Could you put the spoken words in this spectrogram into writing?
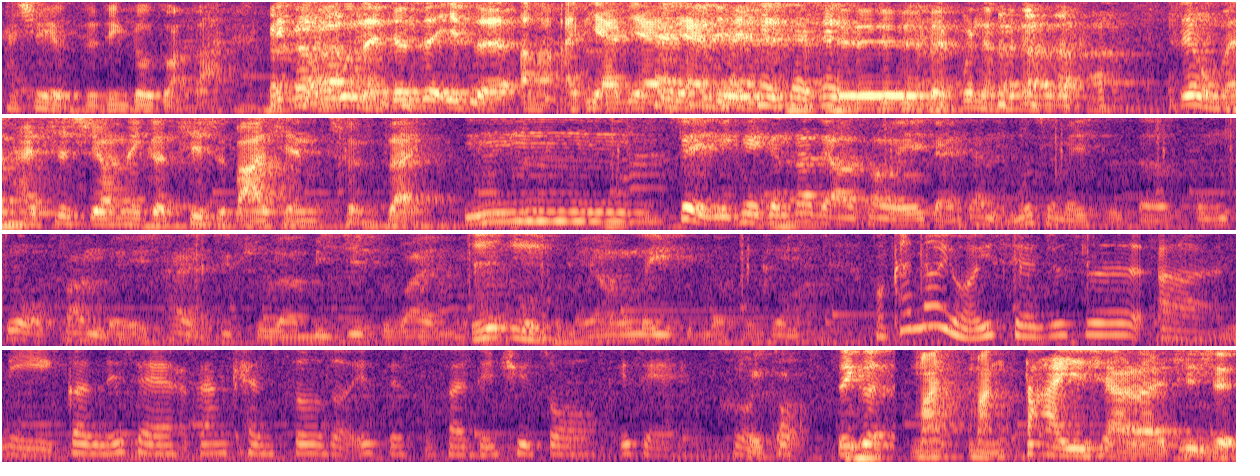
它需要有资金周转吧，你总不能就是一直啊、IP IP IP 太炫 IP，太炫太炫对对对对对，不能不能不能，所以我们还是需要那个七十八先存在。嗯，所以你可以跟大家稍微讲一下你目前为止的工作范围，它也是除了 BG 之外，你会做什么样类型的工作吗？我看到有一些就是呃，你跟一些好像 cancel 的一些 society 去做一些合作。这个蛮蛮大一下来，其实。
